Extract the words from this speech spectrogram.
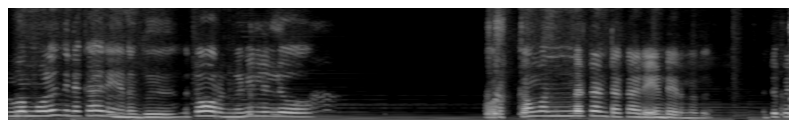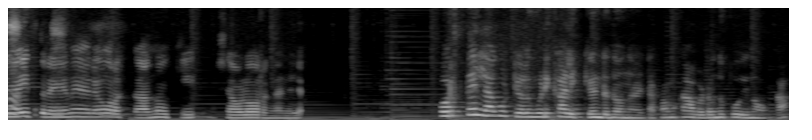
റുവമോൾ എന്തിനാ കരയണത്? എന്നിട്ട് ഉറങ്ങണില്ലല്ലോ. ഉറക്കം വന്നിട്ടാണ് ട്ടാ കരയേണ്ടിയിരുന്നത്. എന്നിട്ട് ഇപ്പൊ ഞാൻ ഇത്രയും നേരം ഉറക്കാൻ നോക്കി പക്ഷെ അവൾ ഉറങ്ങാനില്ല പുറത്തെ എല്ലാ കുട്ടികളും കൂടി കളിക്കുന്നുണ്ട് തോന്നുന്നു അപ്പൊ നമുക്ക് അവിടെ ഒന്ന് പോയി നോക്കാം.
